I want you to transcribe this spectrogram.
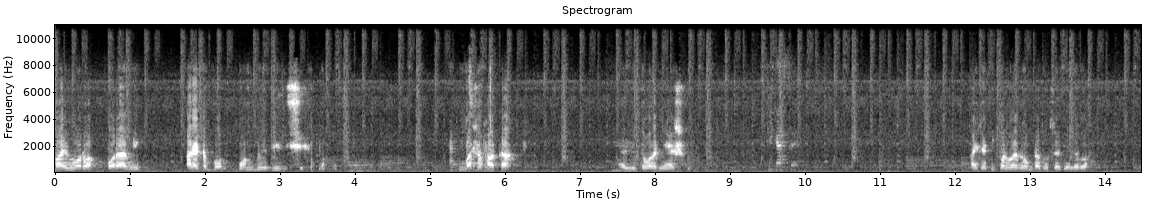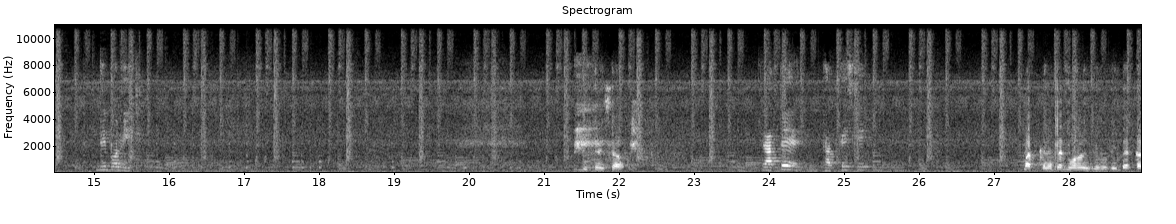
ভাই বড় পরে আমি আর একটা বোন বোন বিয়ে দিয়ে দিচ্ছি বাসা ফাঁকা। এই যে তোমার নিয়ে আসব ঠিক আছে। পয়সা কি করবে? রুমটা তো গুছিয়ে দিয়ে দেবো দিবনি ঠিক আছে রাতে ভাত খাইছি। ভাত খেলে পেট বড় হয়ে যাব পেটটা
